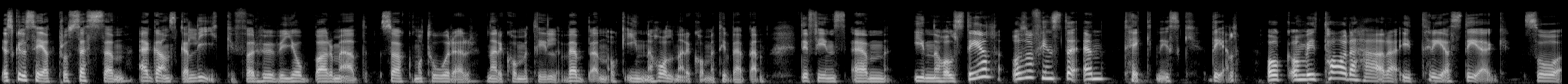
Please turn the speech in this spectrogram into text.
Jag skulle säga att processen är ganska lik för hur vi jobbar med sökmotorer när det kommer till webben och innehåll när det kommer till webben. Det finns en innehållsdel och så finns det en teknisk del. Och om vi tar det här i tre steg så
